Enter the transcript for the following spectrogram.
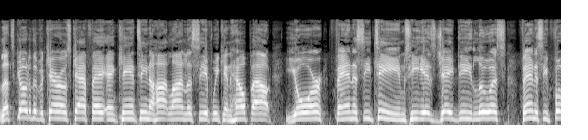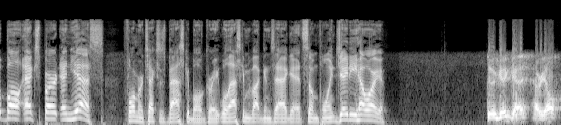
Let's go to the Vaqueros Cafe and Cantina hotline. Let's see if we can help out your fantasy teams. He is JD Lewis, fantasy football expert, and yes, former Texas basketball great. We'll ask him about Gonzaga at some point. JD, how are you? Doing good, guys. How are y'all?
